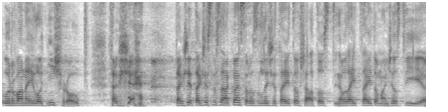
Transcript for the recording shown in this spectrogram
urvaný lodní šroub, takže, takže, takže jsme se nakonec rozhodli, že tady to přátelství, nebo tady, tady to manželství eh,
